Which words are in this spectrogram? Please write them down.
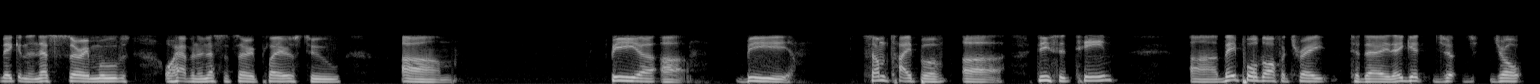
making the necessary moves or having the necessary players to um, be uh, uh, be some type of uh, decent team. Uh, they pulled off a trade today. They get jo- Joel,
